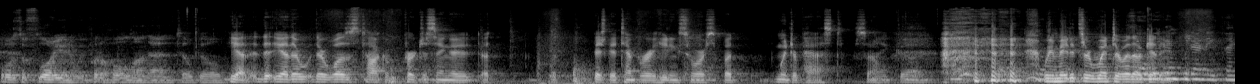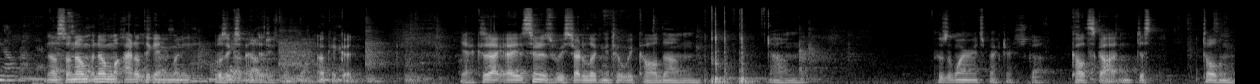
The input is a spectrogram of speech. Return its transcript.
What was the floor unit? We put a hold on that until Bill. Yeah, th- yeah, there, there was talk of purchasing a, a, basically a temporary heating source, but winter passed, so. Thank God. We made it through winter without So we getting. didn't put anything out on that? No, so no, no, mo- I don't think any money was expended. Nothing's been done. Okay, good. Yeah, because I, I, as soon as we started looking into it, we called, um, um, who's the wiring inspector? Scott. Called Scott and just told him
